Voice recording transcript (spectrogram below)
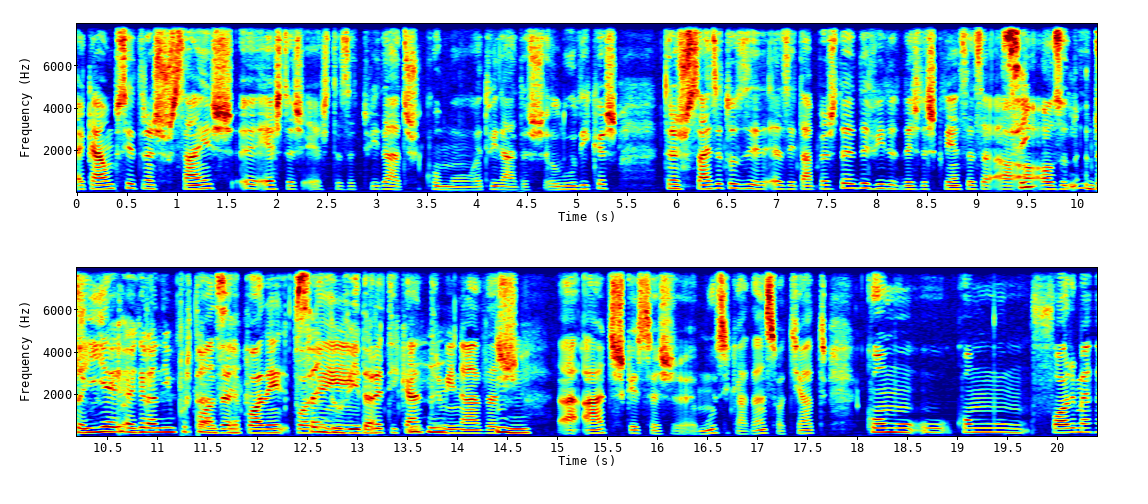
acabam por ser transversais uh, estas, estas atividades, como atividades lúdicas, transversais a todas as etapas da, da vida, desde as crianças a, Sim, aos adultos. Daí a, a grande importância. podem podem, podem praticar uhum. determinadas uhum. artes, que seja a música, a dança, o teatro, como, o, como forma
